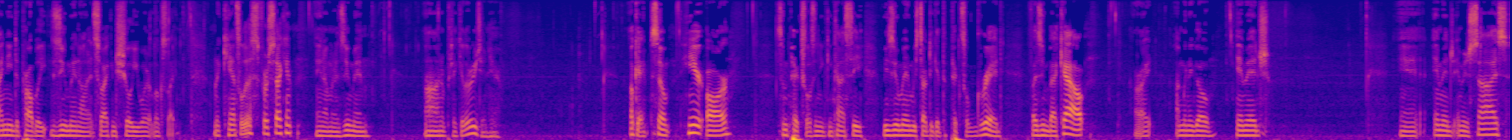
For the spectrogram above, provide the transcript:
I need to probably zoom in on it so I can show you what it looks like I'm going to cancel this for a second and I'm going to zoom in on a particular region here. Okay, so here are some pixels and you can kind of see we zoom in we start to get the pixel grid. If I zoom back out, all right, I'm going to go image and image image size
